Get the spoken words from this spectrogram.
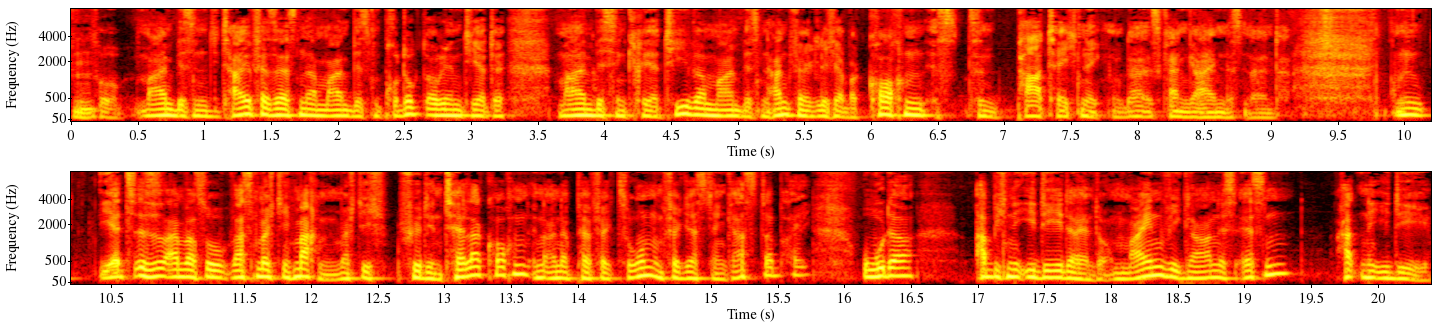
Mhm. So mal ein bisschen detailversessener, mal ein bisschen produktorientierter, mal ein bisschen kreativer, mal ein bisschen handwerklicher. Aber Kochen ist, sind paar Techniken, da ist kein Geheimnis dahinter. Und Jetzt ist es einfach so, was möchte ich machen? Möchte ich für den Teller kochen in einer Perfektion und vergesse den Gast dabei? Oder habe ich eine Idee dahinter? Und mein veganes Essen hat eine Idee.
